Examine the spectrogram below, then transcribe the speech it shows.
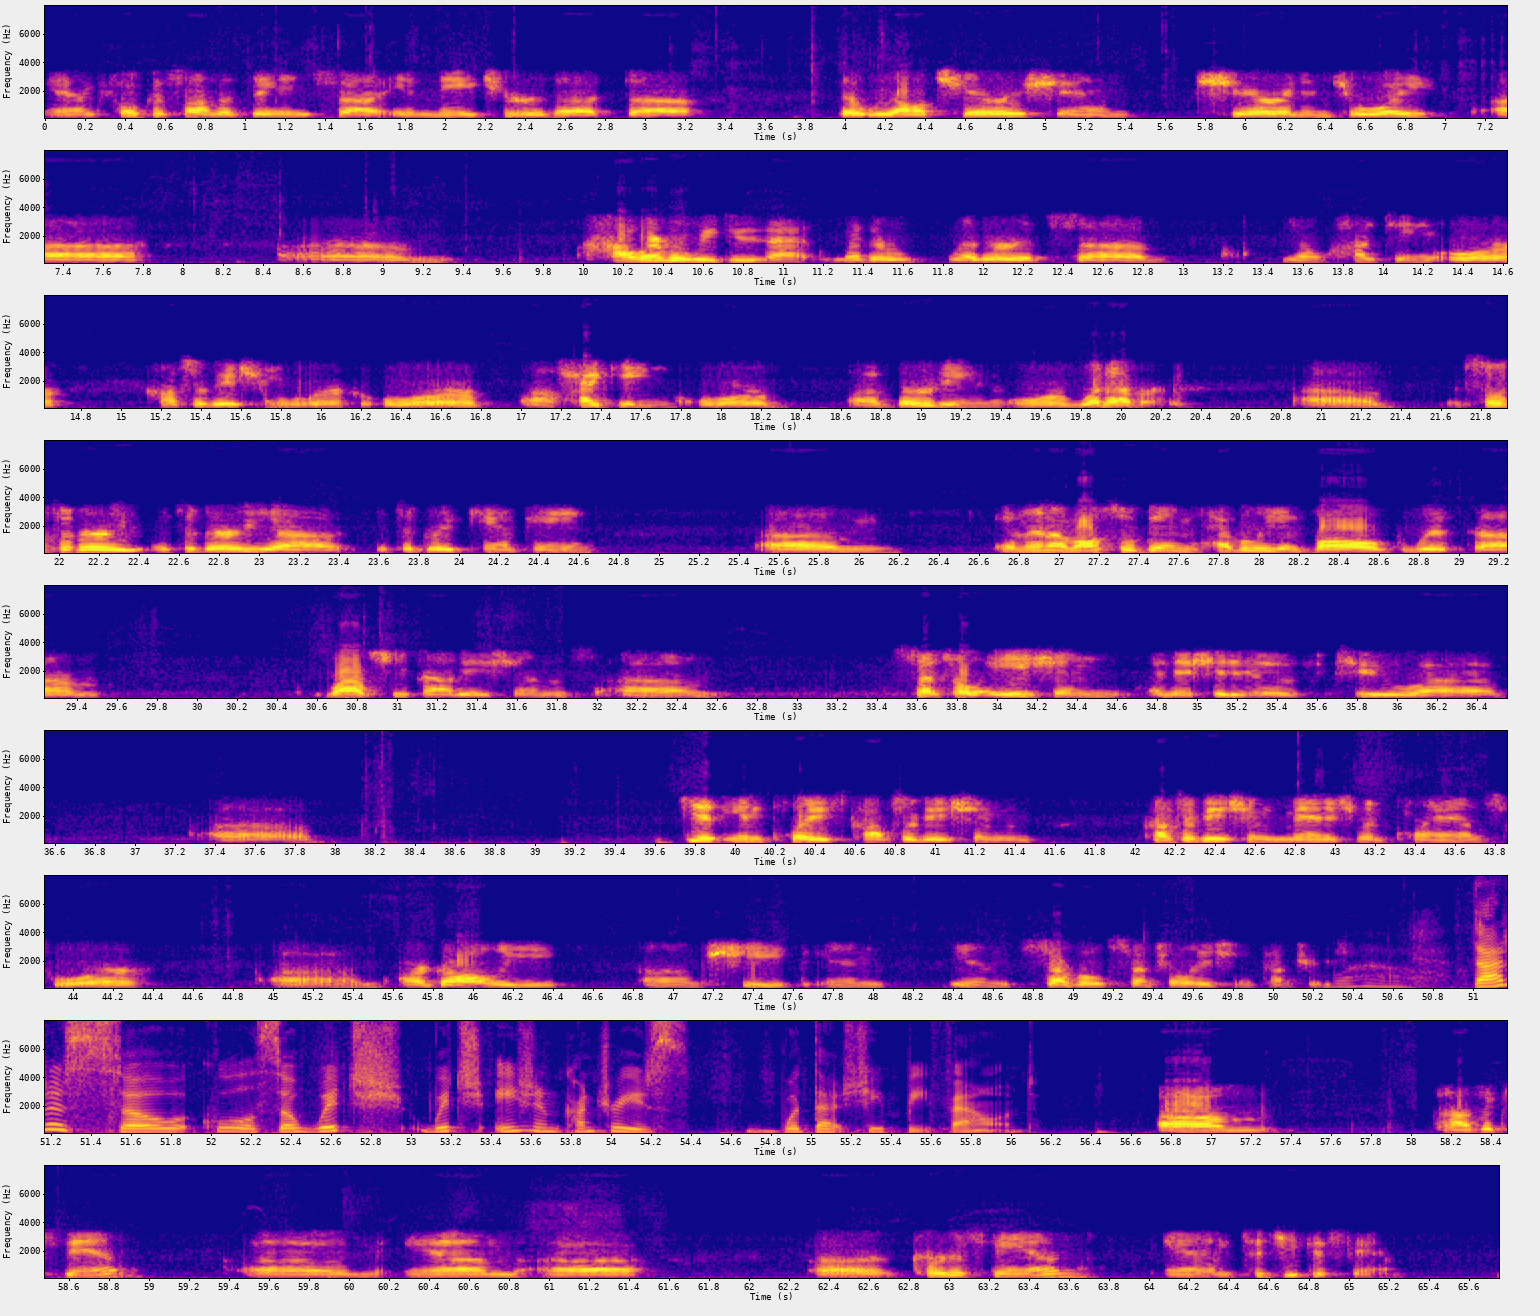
and focus on the things uh, in nature that uh, that we all cherish and share and enjoy. Uh, um, however we do that, whether whether it's uh, you know hunting or conservation work or uh, hiking or uh, birding or whatever. Uh, so it's a very it's a very uh, it's a great campaign. Um, and then I've also been heavily involved with um, Wild Sheep Foundation's um, Central Asian initiative to uh, uh, get in place conservation conservation management plans for um, Argali um, sheep in in several Central Asian countries. Wow. That is so cool. So which which Asian countries would that sheep be found? Um, Kazakhstan um, and uh, uh, Kyrgyzstan and Tajikistan.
